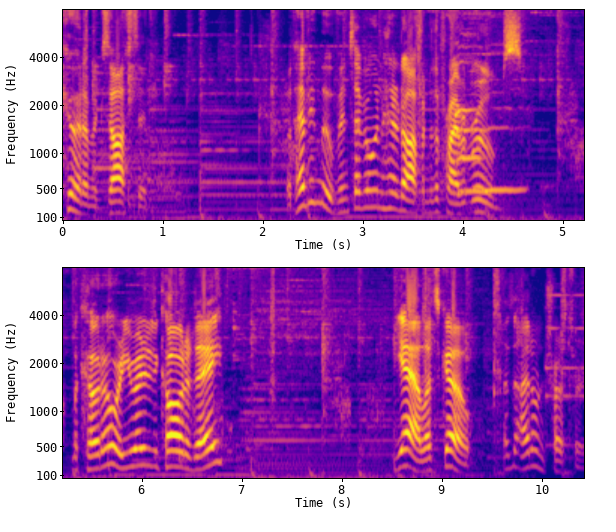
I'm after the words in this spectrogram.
Good, I'm exhausted. With heavy movements, everyone headed off into the private rooms. Makoto, are you ready to call it a day? Yeah, let's go. I don't trust her.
